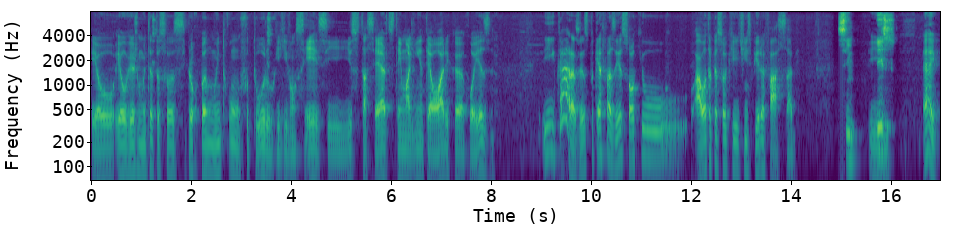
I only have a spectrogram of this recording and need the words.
eu, eu vejo muitas pessoas se preocupando muito com o futuro, o que, que vão ser, se isso está certo, se tem uma linha teórica coesa. E, cara, às vezes tu quer fazer só que o, a outra pessoa que te inspira faz, sabe? Sim, e, isso. É, e,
